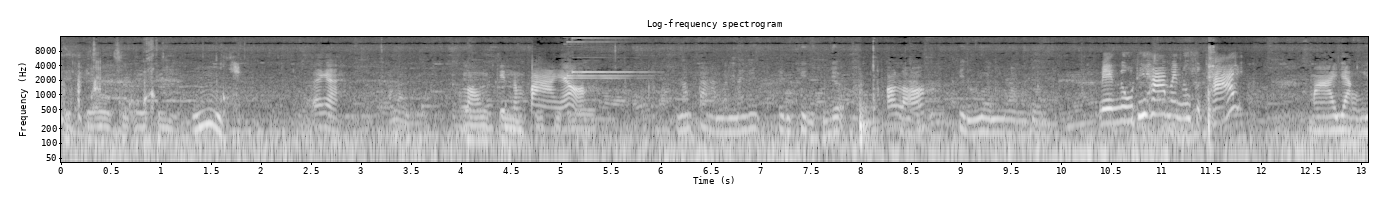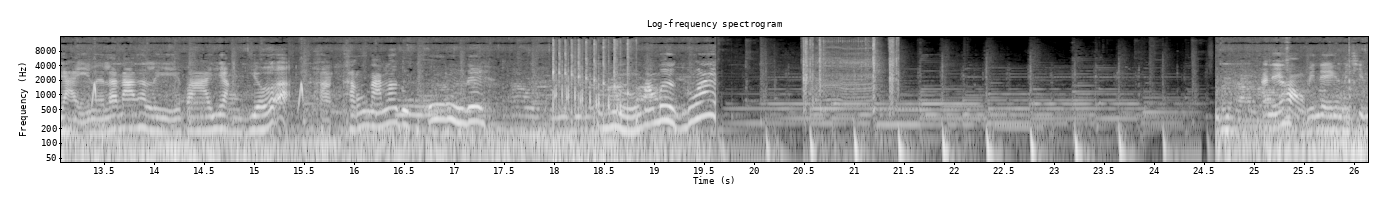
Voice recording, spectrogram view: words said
พริกเอลซีเอซี อืมได้ไง ลองกินน้ำปลาเนี้ยเหรอ น้ำปลามันไม่ได้เป็นกลิ่นเยอะเอาเหรอ กลิ่นนวลนวลเยอะเมนูที่ห้าเมนูสุดท้าย มาอย่างใหญ่เลยแล้วหน้าทะเลมาอย่างเยอะอะผักทั้งนั้นเราดูกุ้งดิอื้อหือปลาหมึกด้วยอันนี้ของพี่เนงไปชิม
